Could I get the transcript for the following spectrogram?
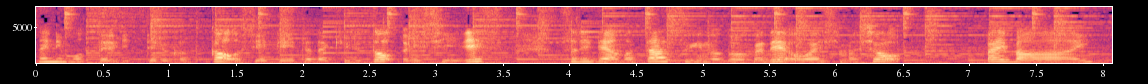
何持って行ってるかとか教えていただけると嬉しいです。それではまた次の動画でお会いしましょう。バイバーイ。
